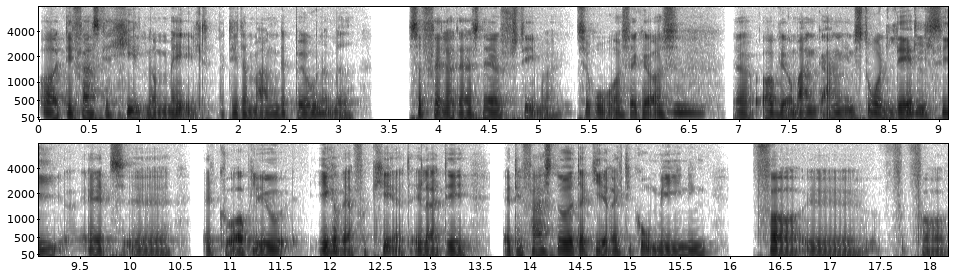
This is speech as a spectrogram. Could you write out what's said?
Og at det faktisk er helt normalt, og det er der mange, der bøvler med. Så falder deres nervesystemer til ro også. Jeg kan også mm. jeg oplever mange gange en stor lettelse i, at, øh, at kunne opleve ikke at være forkert, eller at det, at det er faktisk noget, der giver rigtig god mening for, øh, for,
